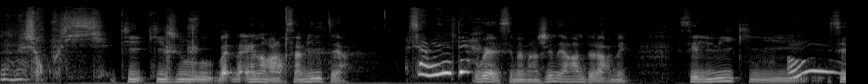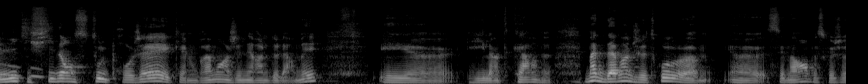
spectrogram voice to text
Le méchant policier. Qui, qui joue. bah, eh non, alors c'est un militaire. C'est un militaire? Ouais, c'est même un général de l'armée. C'est lui qui, Oh. c'est lui qui finance tout le projet et qui est vraiment un général de l'armée. Et, euh, et il incarne. Matt Damon, je trouve, euh, c'est marrant parce que je,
